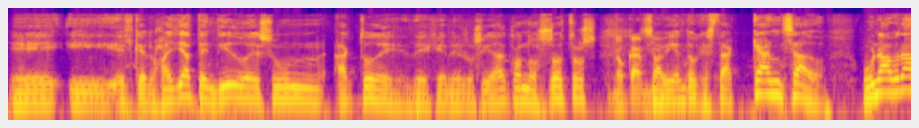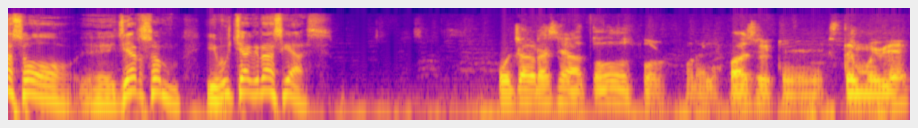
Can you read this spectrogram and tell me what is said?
eh, y el que nos haya atendido es un acto de, de generosidad con nosotros, No sabiendo que está cansado. Un abrazo, eh, Gerson, y muchas gracias. Muchas gracias a todos por, por el espacio y que estén muy bien.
